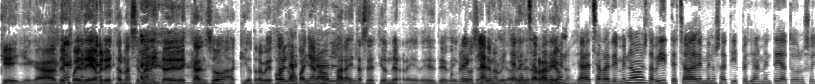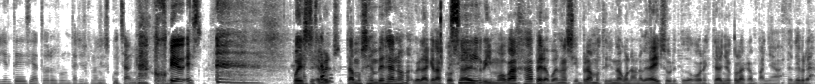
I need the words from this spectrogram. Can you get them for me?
que llega después de haber estado una semanita de descanso aquí otra vez a acompañarnos para esta sección de redes, de eventos y de novedades de la radio. De menos, ya la echaba de menos, David, te echaba de menos a ti especialmente y a todos los oyentes y a todos los voluntarios que nos escuchan cada jueves. Pues estamos. en verano, es verdad que la cosa, del ritmo baja, pero bueno, siempre vamos teniendo alguna novedad y sobre todo con este año con la campaña Celebra.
